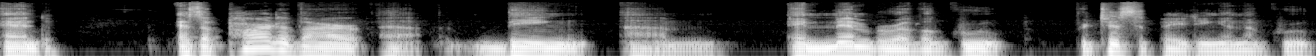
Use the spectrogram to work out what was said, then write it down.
And as a part of our uh, being um, a member of a group, participating in a group,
